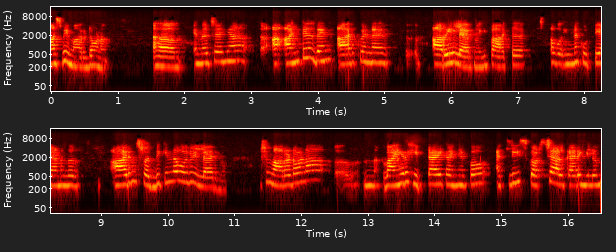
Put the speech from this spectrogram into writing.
must be Maradona എന്ന് വെച്ച് കഴിഞ്ഞാൽ അണ്ടിൽ ദെൻ ആർക്കും എന്നെ അറിയില്ലായിരുന്നു. ഈ പാട്ട് അപ്പൊ ഇന്ന കുട്ടിയാണെന്ന് ആരും ശ്രദ്ധിക്കുന്ന പോലും ഇല്ലായിരുന്നു. പക്ഷെ മറഡോണ ഭയങ്കര ഹിറ്റായി കഴിഞ്ഞപ്പോ അറ്റ്ലീസ്റ്റ് കുറച്ച് ആൾക്കാരെങ്കിലും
